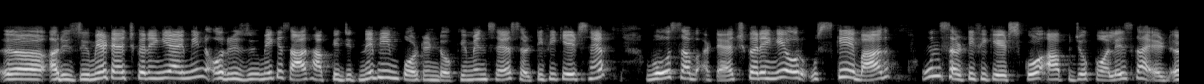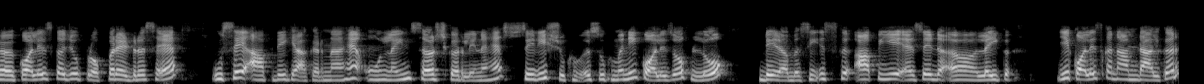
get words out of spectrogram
रिज्यूमे अटैच करेंगे आई I मीन mean, और रिज्यूमे के साथ आपके जितने भी इंपॉर्टेंट डॉक्यूमेंट्स हैं सर्टिफिकेट्स हैं वो सब अटैच करेंगे और उसके बाद उन सर्टिफिकेट्स को आप जो कॉलेज का कॉलेज का जो प्रॉपर एड्रेस है उसे आपने क्या करना है ऑनलाइन सर्च कर लेना है Shri Sukh Sukhmani college of law Derabassi. इस आप ये ऐसे लाइक ये कॉलेज का नाम डालकर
